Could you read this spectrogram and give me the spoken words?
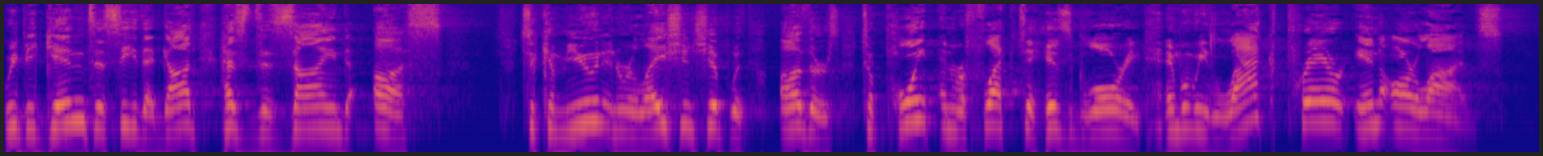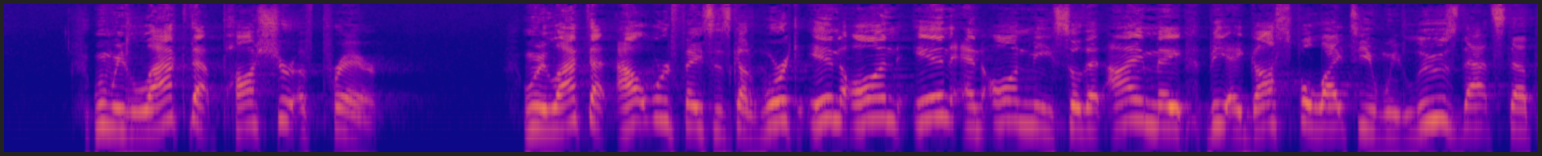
We begin to see that God has designed us to commune in relationship with others, to point and reflect to His glory. And when we lack prayer in our lives, when we lack that posture of prayer, when we lack that outward face, has God work in on in and on me so that I may be a gospel light to you. When we lose that step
